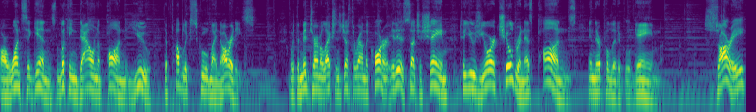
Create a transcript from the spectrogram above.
are once again looking down upon you, the public school minorities. With the midterm elections just around the corner, it is such a shame to use your children as pawns in their political game. Sorry,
